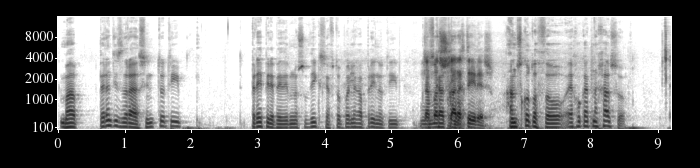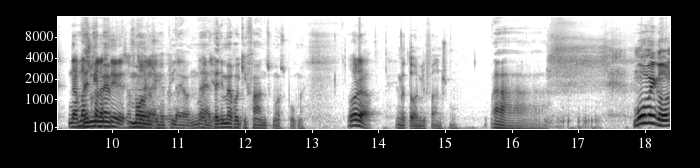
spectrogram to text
Μα πέραν της δράσης είναι το ότι πρέπει ρε παιδί μου να σου δείξει αυτό που έλεγα πριν. Ότι Να ξέρεις μάθεις κάτι, τους χαρακτήρες. Αν σκοτωθώ, έχω κάτι να χάσω. Να μάθεις δεν τους είμαι χαρακτήρες. μόνος μου πλέον. Ναι, Οκ. δεν είμαι εγώ και οι fans μου, ας πούμε. Ωραία. Με το OnlyFans μου. Α, Moving on.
